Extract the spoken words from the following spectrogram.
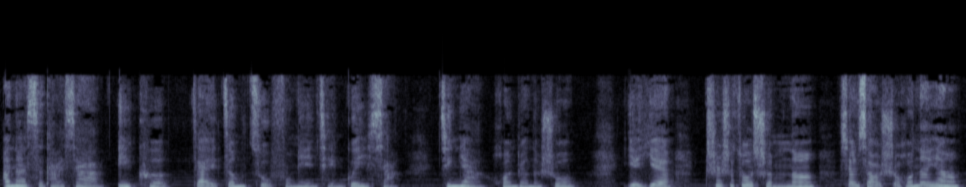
阿纳斯塔夏立刻在曾祖父面前跪下，惊讶慌张地说：“爷爷，这是做什么呢？像小时候那样？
